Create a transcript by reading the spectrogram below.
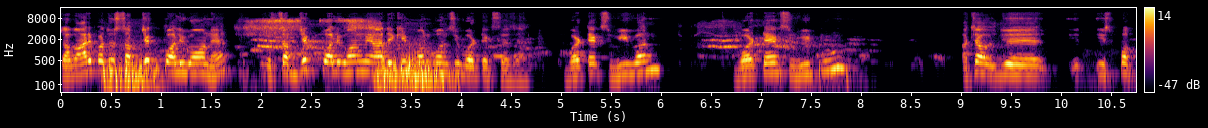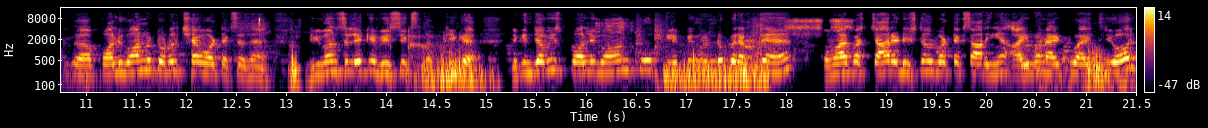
तो हमारे पास जो सब्जेक्ट पॉलीगॉन है तो सब्जेक्ट पॉलीगॉन में यहाँ देखिए कौन कौन सी वर्टेक्सेस हैं? वर्टेक्स V1 वर्टेक्स V2 अच्छा ये इस पॉलीगॉन में टोटल छह वर्टेक्सेस हैं V1 से लेके V6 तक, ठीक है? लेकिन जब इस पॉलीगॉन को क्लिपिंग विंडो पे रखते हैं तो हमारे पास चार एडिशनल वर्टेक्स आ रही हैं I1 I2 I3 और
